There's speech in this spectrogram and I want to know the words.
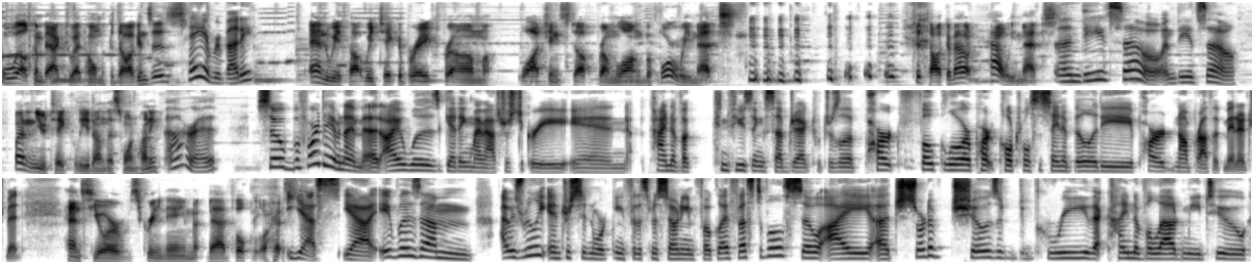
Welcome back to At Home with the Dogginses. Hey, everybody. And we thought we'd take a break from watching stuff from long before we met to talk about how we met. Indeed so. Indeed so. Why don't you take lead on this one, honey? All right. So before Dave and I met, I was getting my master's degree in kind of a confusing subject, which was a part folklore, part cultural sustainability, part nonprofit management. Hence your screen name, Bad Folklorist. Yes, yeah. It was um I was really interested in working for the Smithsonian Folklife Festival, so I uh, sort of chose a degree that kind of allowed me to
